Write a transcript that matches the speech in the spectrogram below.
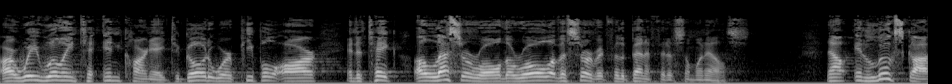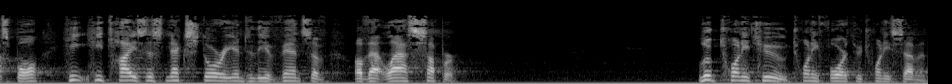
Are we willing to incarnate, to go to where people are and to take a lesser role, the role of a servant for the benefit of someone else? Now, in Luke's gospel, he, he ties this next story into the events of, of that Last Supper. Luke 22, 24 through 27.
